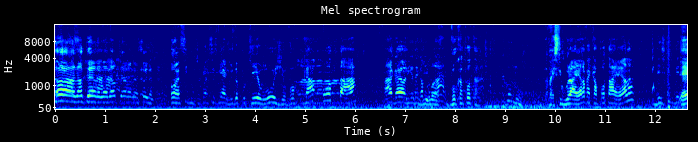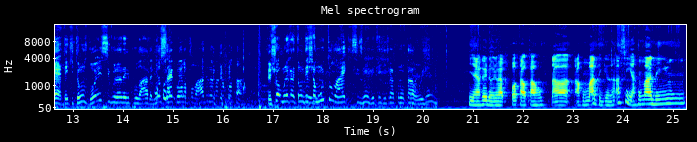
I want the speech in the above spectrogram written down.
ah, dá pena, né? Dá pena, né? Ó, é o seguinte, eu quero que vocês me ajudem porque hoje eu vou capotar a gaiolinha daqui, mano. Vou capotar. Como? Vai segurar ela, vai capotar ela. É, tem que ter uns dois segurando ele pro lado ali. Eu saio com ela pro lado e nós vai capotar. Fechou, molecada? Então deixa muito like que vocês vão ver que a gente vai aprontar hoje. E a ele vai capotar o carro tá, arrumadinho, né? Assim, arrumadinho.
